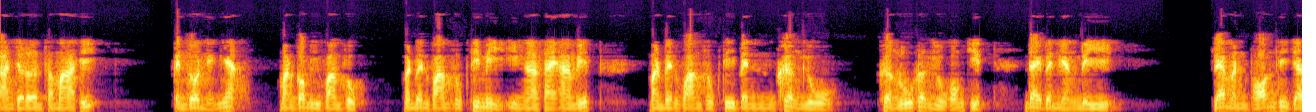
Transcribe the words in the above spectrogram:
การเจริญสมาธิ เป็นต้นอย่างเงี้ย มันก็มีความสุข มันเป็นความสุขที่มีอิงอาศัยอามิตร มันเป็นความสุขที่เป็นเครื่องอยู่ เครื่องรู้เครื่องอยู่ของจิตได้เป็นอย่างดี และมันพร้อมที่จะ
